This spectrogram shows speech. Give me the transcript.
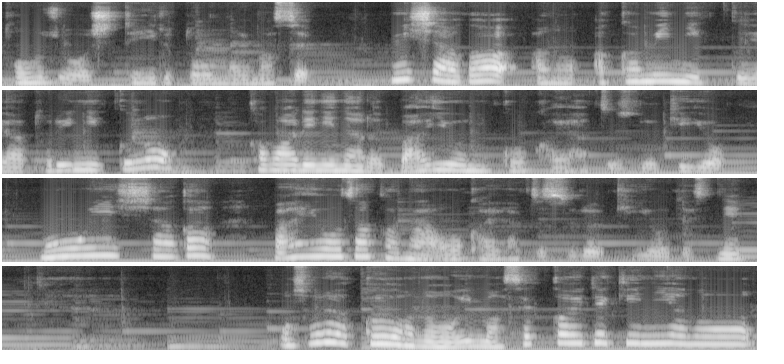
登場していると思います。2社があの赤身肉や鶏肉の代わりになる培養肉を開発する企業。もう1社が培養魚を開発する企業ですね。おそらく、あの、今、世界的に、あの、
